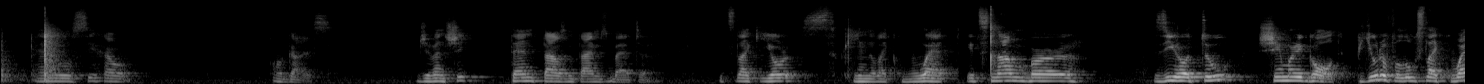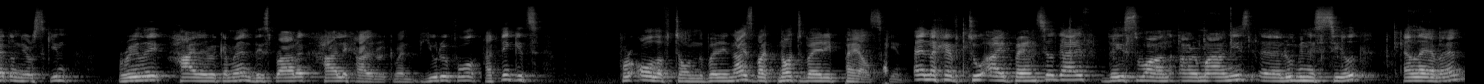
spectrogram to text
And we'll see how oh guys. Givenchy 10,000 times better. It's like your skin like wet. It's number 02 shimmery gold. Beautiful looks like wet on your skin. Really highly recommend this product highly highly recommend. Beautiful. I think it's for olive tone very nice but not very pale skin. And i have two eye pencil guys. This one armani's uh, luminous silk 11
